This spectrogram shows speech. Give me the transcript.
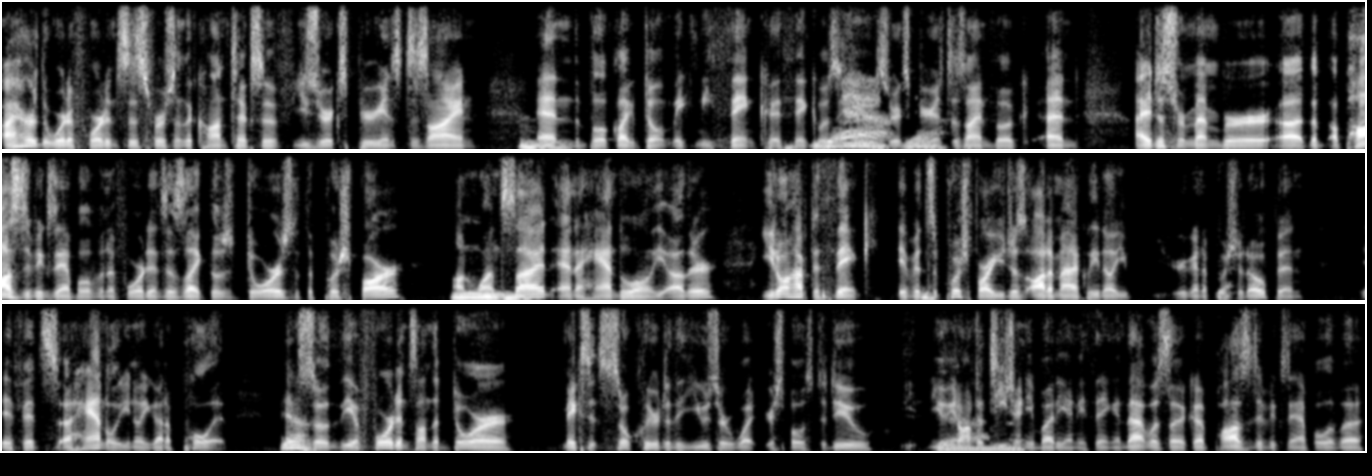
I heard the word affordances first in the context of user experience design, mm-hmm. and the book like "Don't Make Me Think." I think it was yeah, a user experience yeah. design book, and I just remember uh, the, a positive example of an affordance is like those doors with the push bar on mm. one side and a handle on the other. You don't have to think. If it's a push bar, you just automatically know you, you're going to push it open. If it's a handle, you know you got to pull it. Yeah. And so the affordance on the door makes it so clear to the user what you're supposed to do. You, yeah, you don't have to teach anybody anything. And that was like a positive example of a,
